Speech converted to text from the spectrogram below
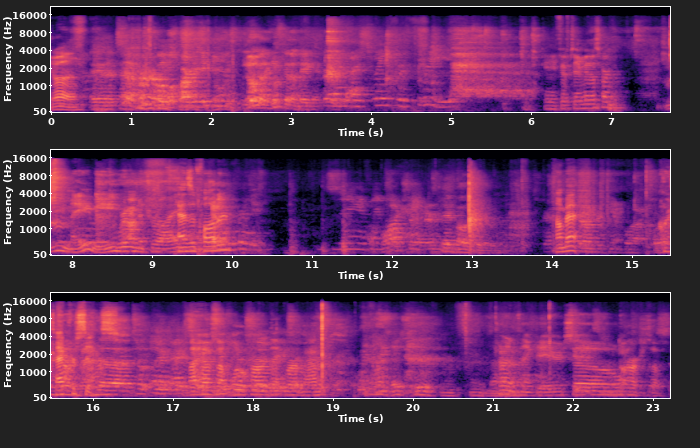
Go ahead. And it's at Can you 15 me this turn? Mm, maybe. We're gonna try. As a father. They both do. Combat. Attack for six. I have that one card that where it matters. I'm trying to think here. So. Don't So hurt yourself.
